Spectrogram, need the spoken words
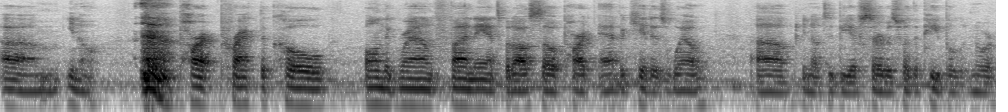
Um, you know, part practical, on the ground finance, but also part advocate as well, uh, you know, to be of service for the people of Newark.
